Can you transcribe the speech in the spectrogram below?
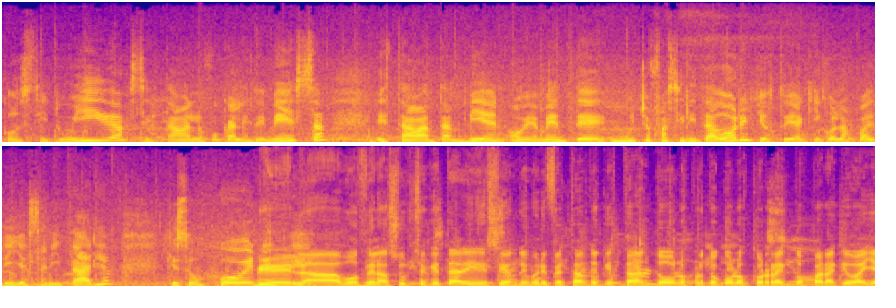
constituidas, estaban los vocales de mesa, estaban también, obviamente, muchos facilitadores. Yo estoy aquí con las cuadrillas sanitarias, que son jóvenes. Bien, la voz de la subsecretaria diciendo y manifestando que están todos los protocolos correctos para que vaya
